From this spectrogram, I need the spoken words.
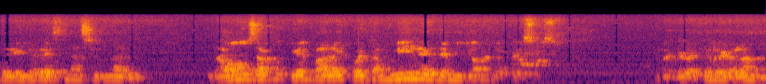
de interés nacional. La onza vale, cuesta miles de millones de pesos, para que la estén regalando.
